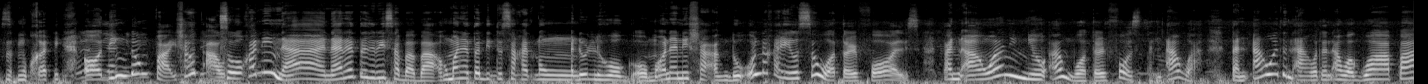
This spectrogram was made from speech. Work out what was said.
sa mukha ni oh ding dong pa. Shout out. So kanina nanata diri sa baba. Humana ta dito sa katong dulhog o mao na ni siya ang duol na kayo sa waterfalls. Tanawa ninyo ang waterfalls. Tanawa. Tanawa tanawa tanawa. Gwapa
